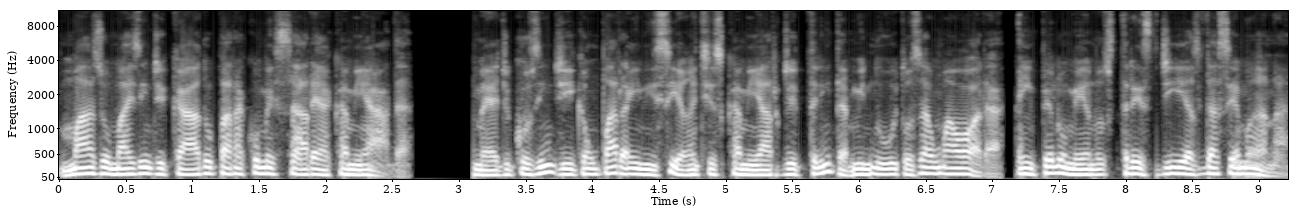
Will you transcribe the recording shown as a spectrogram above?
Mas o mais indicado para começar é a caminhada. Médicos indicam para iniciantes caminhar de 30 minutos a uma hora, em pelo menos três dias da semana.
